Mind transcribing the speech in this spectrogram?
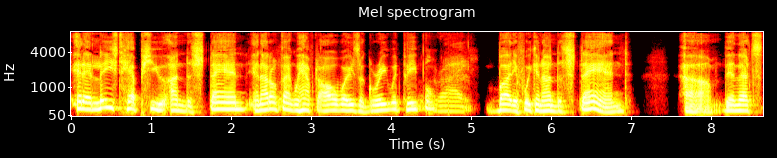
it at least helps you understand. And I don't think we have to always agree with people. Right. But if we can understand, um, then that's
